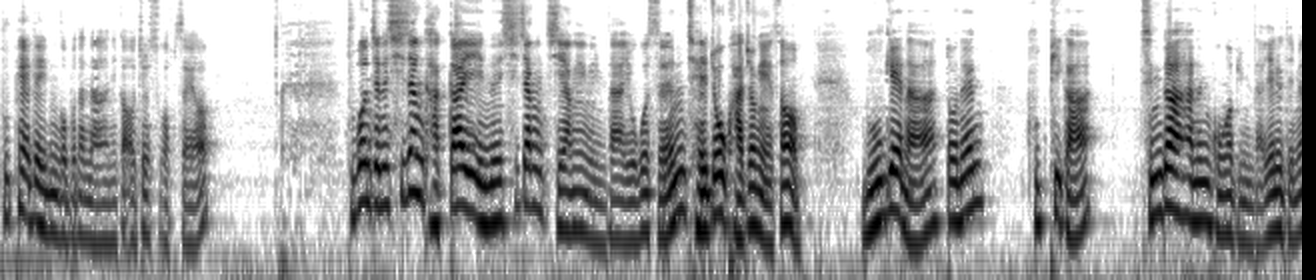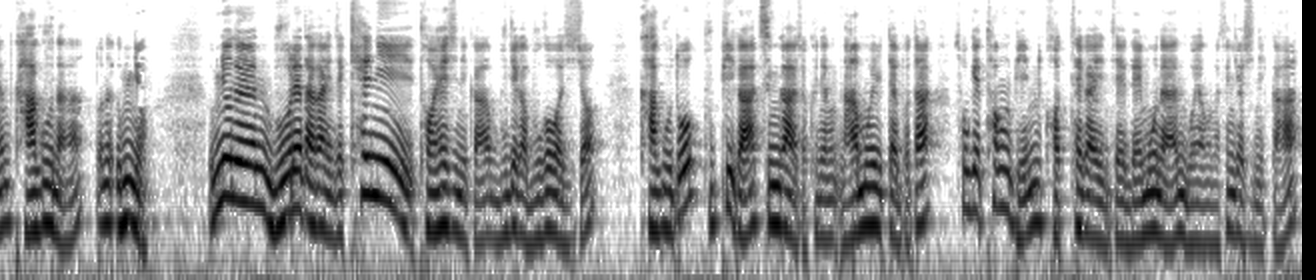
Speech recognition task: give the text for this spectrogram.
부패되어 있는 것보다 나으니까 어쩔 수가 없어요. 두 번째는 시장 가까이 있는 시장 지향형입니다. 이것은 제조 과정에서 무게나 또는 부피가 증가하는 공업입니다. 예를 들면 가구나 또는 음료. 음료는 물에다가 이제 캔이 더해지니까 무게가 무거워지죠. 가구도 부피가 증가하죠. 그냥 나무일 때보다 속에 텅 빈 겉에가 이제 네모난 모양으로 생겨지니까.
